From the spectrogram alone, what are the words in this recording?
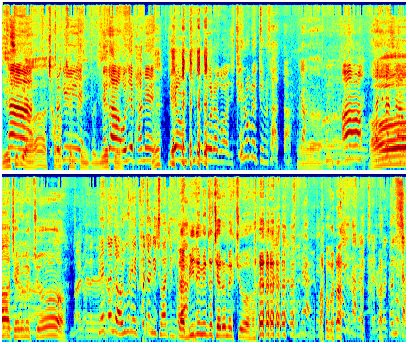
예술이야 차박 저기 캠핑 이거 예술. 내가 어제 밤에 네? 매형 기분 좋으라고 제로 맥주를 사왔다. 야. 예. 아, 아 가져갔어요. 제로 맥주. 그랬더니 얼굴이 표정이 좋아진 거야. 야 믿음이도 제로 맥주. 안 돼, 안 돼. 아무거나. 여기 있다.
